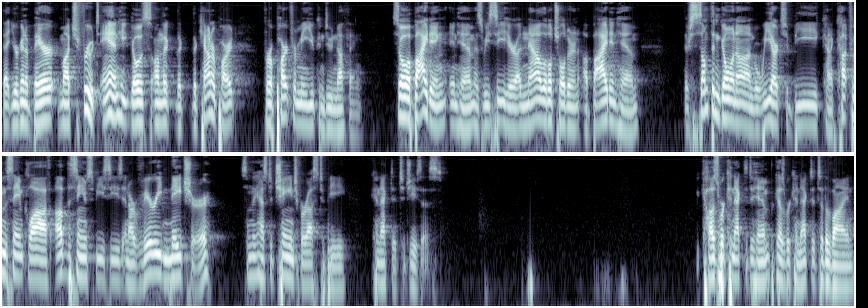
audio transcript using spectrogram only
that you're going to bear much fruit. And he goes on the, the, the counterpart, for apart from me, you can do nothing. So abiding in him, as we see here, and now little children, abide in him. There's something going on where we are to be kind of cut from the same cloth, of the same species, in our very nature. Something has to change for us to be connected to Jesus. Because we're connected to him, because we're connected to the vine,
